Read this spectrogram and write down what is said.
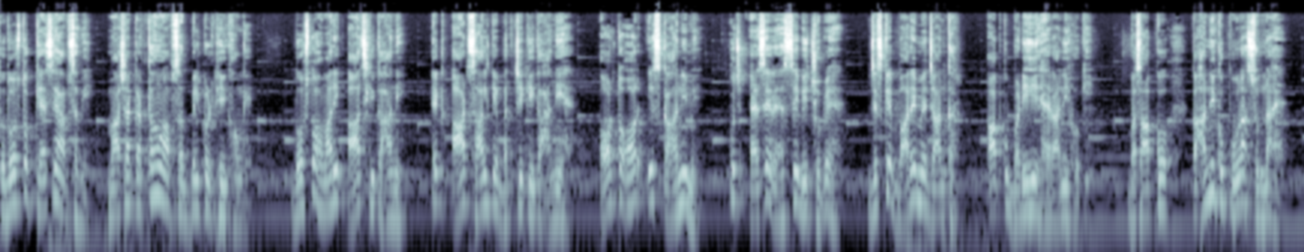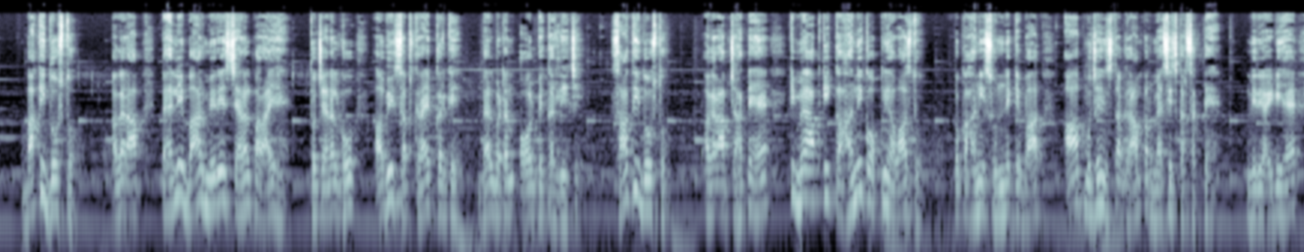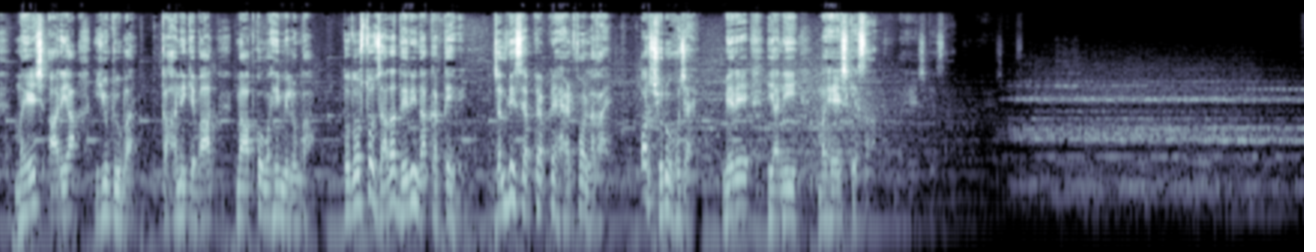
तो दोस्तों, कैसे आप सभी? मैं आशा करता हूँ आप सब बिल्कुल ठीक होंगे। दोस्तों, हमारी आज की कहानी एक आठ साल के बच्चे की कहानी है। और तो और इस कहानी में कुछ ऐसे रहस्य भी छुपे हैं, जिसके बारे में जानकर आपको बड़ी ही हैरानी होगी। बस आपको कहानी को पूरा सुनना है। बाकी दोस्तों, अगर आप पहली बार मेरे इस चैनल पर आए हैं तो चैनल को अभी सब्सक्राइब करके बेल बटन ऑल पे कर लीजिए। साथ ही दोस्तों, अगर आप चाहते हैं कि मैं आपकी कहानी को अपनी आवाज़ दूँ तो कहानी सुनने के बाद आप मुझे इंस्टाग्राम पर मैसेज कर सकते हैं। मेरी आईडी है महेश आर्या यूट्यूबर कहानी के बाद मैं आपको वहीं मिलूँगा। तो दोस्तों, ज़्यादा देरी ना करते हुए जल्दी से अपने अपने हेडफोन लगाएँ और शुरू हो जाए मेरे यानी महेश के साथ।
